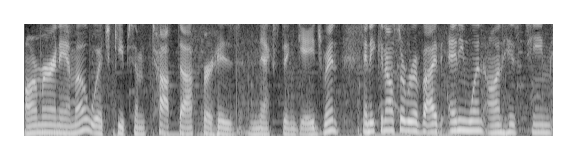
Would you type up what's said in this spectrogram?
armor and ammo, which keeps him topped off for his next engagement. And he can also revive anyone on his team,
